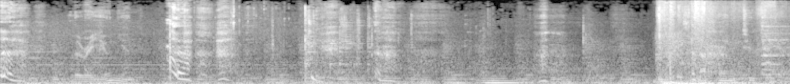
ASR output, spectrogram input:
Uh, the reunion. Is nothing to fear.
